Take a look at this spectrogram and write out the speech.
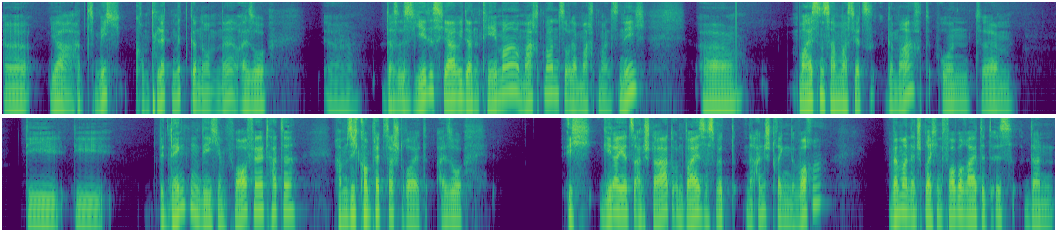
äh, ja, hat mich komplett mitgenommen. Ne? Also äh, das ist jedes Jahr wieder ein Thema. Macht man es oder macht man es nicht? Äh, meistens haben wir es jetzt gemacht und ähm, die, die Bedenken, die ich im Vorfeld hatte, haben sich komplett zerstreut. Also ich gehe da jetzt an den Start und weiß, es wird eine anstrengende Woche. Wenn man entsprechend vorbereitet ist, dann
